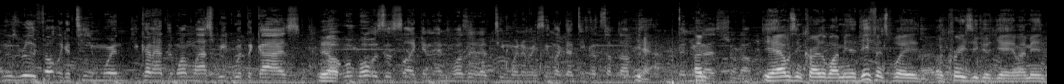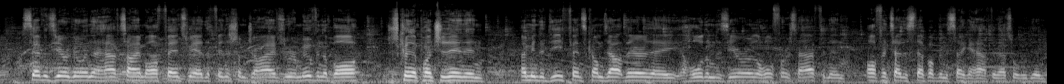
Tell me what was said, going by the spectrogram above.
And it really felt like a team win. You kind of had the one last week with the guys. Yeah. What, what was this like, and, and, was it a team win? I mean, it seemed like that defense stepped up. Yeah. Then you I'm- guys showed up. Yeah, it was incredible. I mean, the defense played a crazy good game. I mean, 7-0 going into halftime. Offense, we had to finish some drives. We were moving the ball, just couldn't punch it in. And I mean, the defense comes out there. They hold them to zero the whole first half, and then offense had to step up in the second half, and that's what we did.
